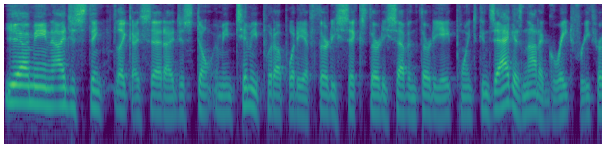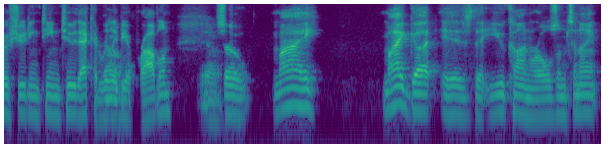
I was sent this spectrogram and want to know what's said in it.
Yeah, I mean, I just think, like I said, I just don't. I mean, Timme put up what he you have 36, 37, 38 points. Gonzaga is not a great free throw shooting team, too. That could really no. be a problem. Yeah. So my my gut is that UConn rolls them tonight.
